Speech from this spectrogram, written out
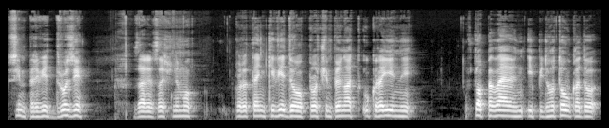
Всім привіт, друзі! Зараз почнемо коротеньке відео про чемпіонат України в топ-11 і підготовка до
